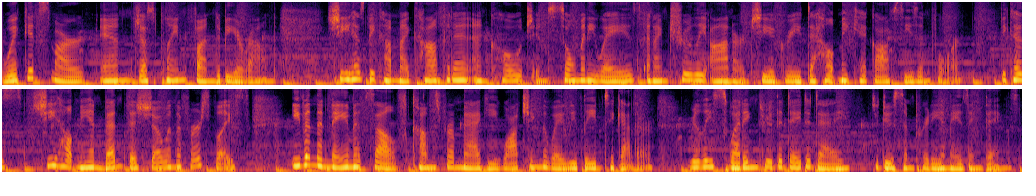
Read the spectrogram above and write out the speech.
wicked smart, and just plain fun to be around. She has become my confidant and coach in so many ways, and I'm truly honored she agreed to help me kick off season four because she helped me invent this show in the first place. Even the name itself comes from Maggie watching the way we lead together, really sweating through the day to day to do some pretty amazing things.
